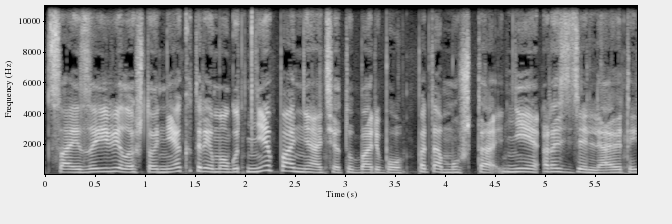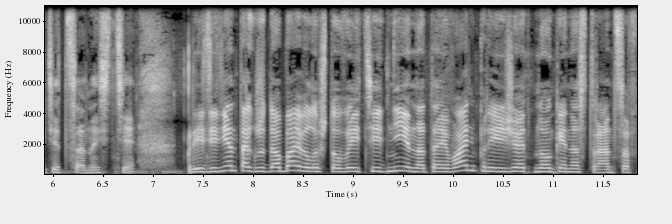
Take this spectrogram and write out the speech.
Цай заявила, что некоторые могут не понять эту борьбу, потому что не разделяют эти ценности. Президент также добавила, что в эти дни на Тайвань приезжает много иностранцев.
